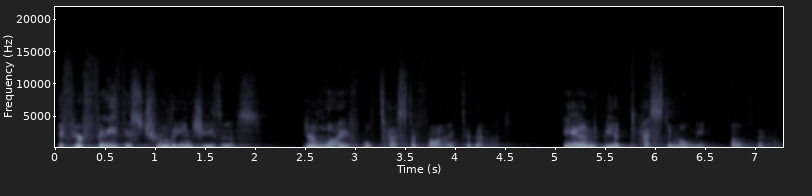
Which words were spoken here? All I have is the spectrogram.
If your faith is truly in Jesus, your life will testify to that and be a testimony of that.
